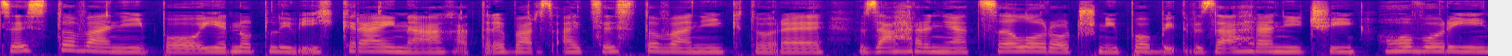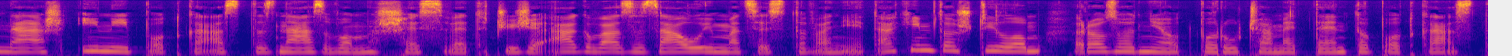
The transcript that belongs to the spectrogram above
cestovaní po jednotlivých krajinách a treba aj cestovaní, ktoré zahrňa celoročný pobyt v zahraničí, hovorí náš iný podcast s názvom Šesvet. Čiže ak vás zaujíma cestovanie takýmto štýlom, rozhodne odporúčame tento podcast.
